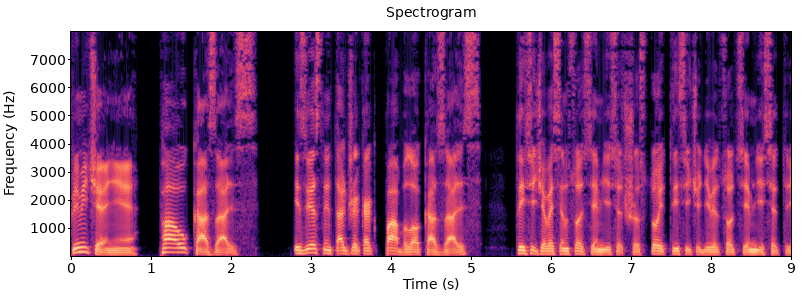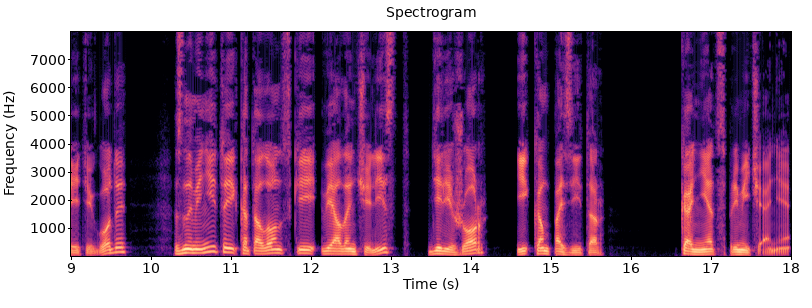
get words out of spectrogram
Примечание. Пау Казальс, известный также как Пабло Казальс, 1876-1973 годы, знаменитый каталонский виолончелист, дирижер и композитор. Конец примечания.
